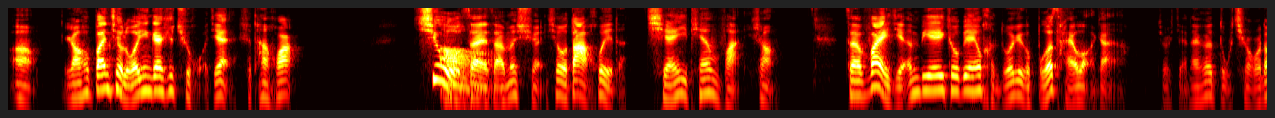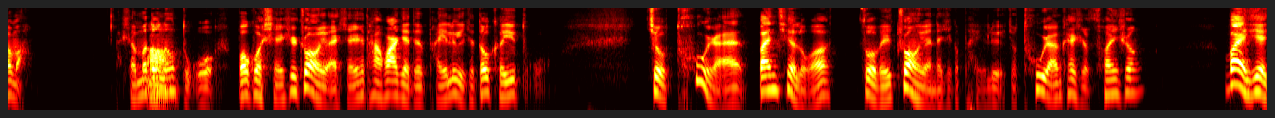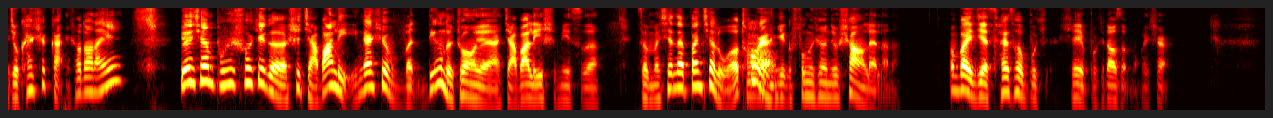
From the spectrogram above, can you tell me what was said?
啊，然后班切罗应该是去火箭是探花。就在咱们选秀大会的前一天晚上，在外界 NBA 周边有很多这个博彩网站啊，就是简单说赌球的嘛。什么都能赌，包括谁是状元，谁是探花，这的赔率这都可以赌。就突然班切罗作为状元的这个赔率就突然开始蹿升，外界就开始感受到了，哎，原先不是说这个是贾巴里应该是稳定的状元啊，贾巴里史密斯，怎么现在班切罗突然这个风声就上来了呢？外界猜测不止，谁也不知道怎么回事儿。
